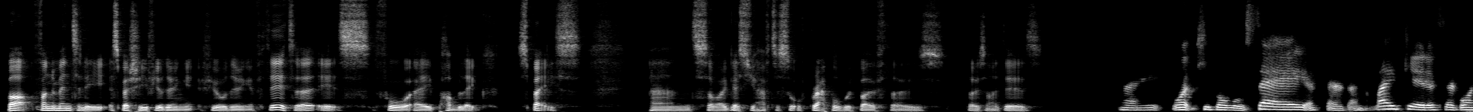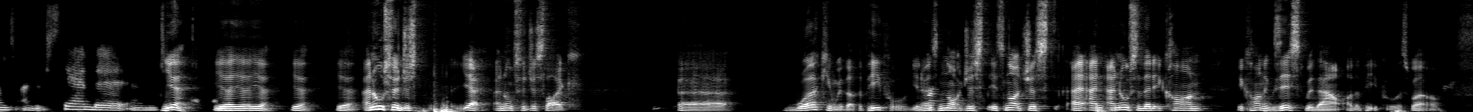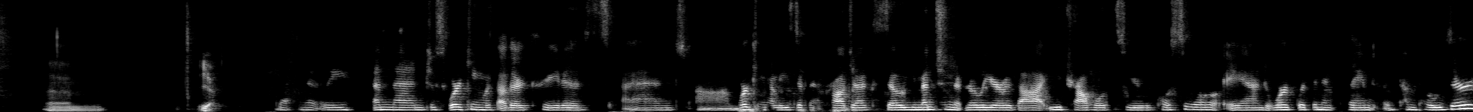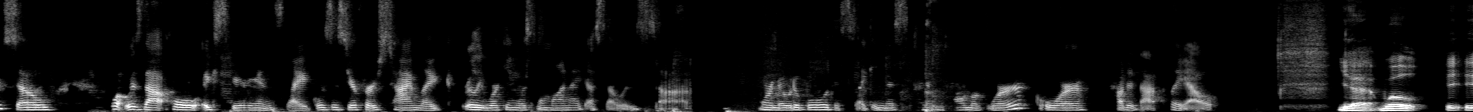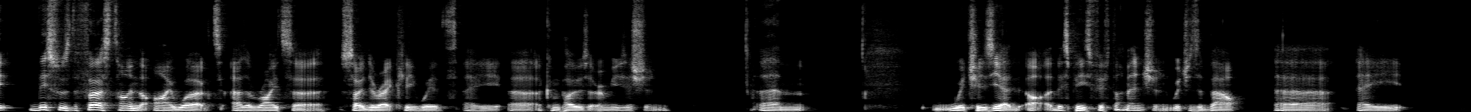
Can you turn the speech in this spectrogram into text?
but fundamentally, especially if you're doing it if you're doing it for theatre, it's for a public space and so I guess you have to sort of grapple with both those those ideas. Right. What people will say, if they're going to like it, if they're going to understand it, and yeah, yeah, yeah, yeah, yeah, yeah, and also just yeah, and also just like uh, working with other people. You know, it's not just it's not just and and also that it can't it can't exist without other people as well. Um, yeah, definitely and then just working with other creatives and um, working on these different projects. So you mentioned earlier that you traveled to Kosovo and worked with an acclaimed composer. So what was that whole experience like? Was this your first time like really working with someone? I guess that was uh, more notable, just like in this kind of realm of work, or how did that play out? Yeah, well, it, it, this was the first time that I worked as a writer so directly with a, uh, a composer, a musician, um, which is yeah uh, this piece Fifth Dimension, which is about uh, a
